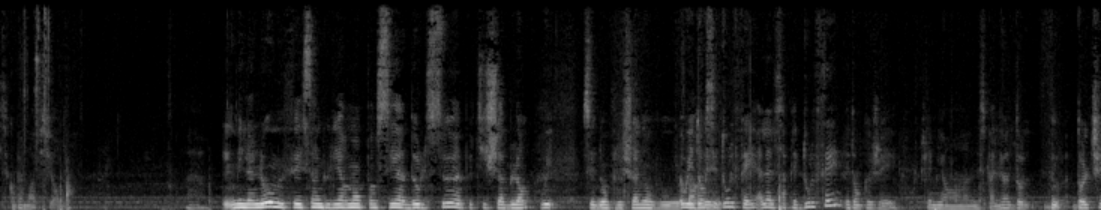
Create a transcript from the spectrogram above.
c'est complètement absurde. Milalo me fait singulièrement penser à Dolce, un petit chat blanc. Oui. C'est donc le chat dont vous Oui, donc c'est Dulce. Elle, elle s'appelait Dulce, et donc j'ai, je l'ai mis en espagnol, dol- Dolce.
